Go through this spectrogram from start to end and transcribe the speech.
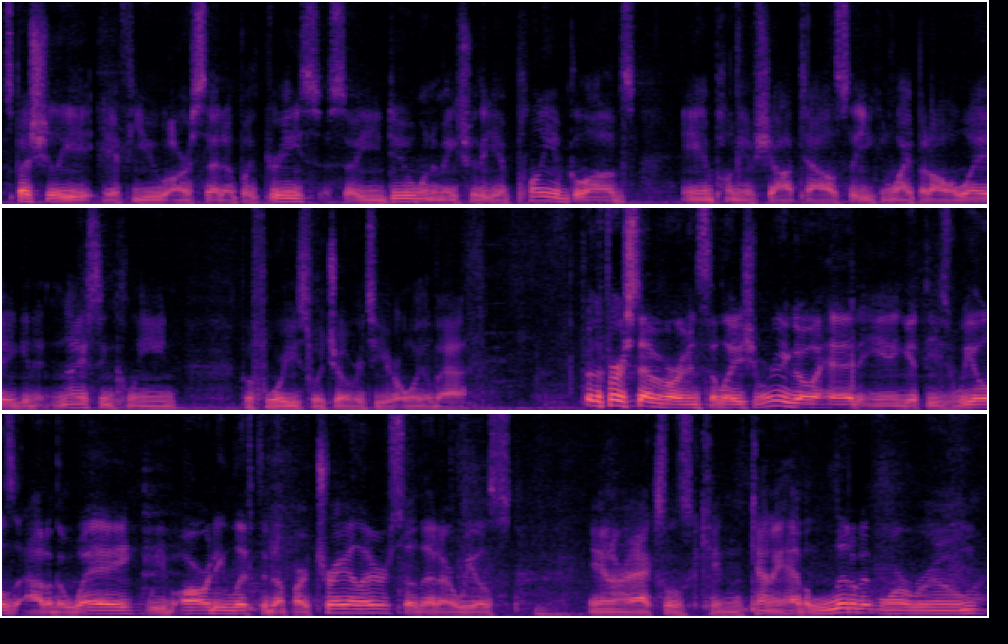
especially if you are set up with grease. So you do want to make sure that you have plenty of gloves and plenty of shop towels so that you can wipe it all away, get it nice and clean before you switch over to your oil bath. For the first step of our installation, we're going to go ahead and get these wheels out of the way. We've already lifted up our trailer so that our wheels and our axles can kind of have a little bit more room.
